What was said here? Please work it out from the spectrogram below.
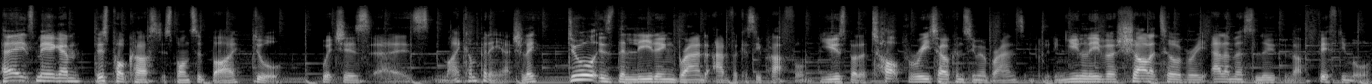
Hey, it's me again. This podcast is sponsored by Duel, which is, uh, is my company actually. Duel is the leading brand advocacy platform used by the top retail consumer brands, including Unilever, Charlotte Tilbury, Elemis, Loop, and about 50 more,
